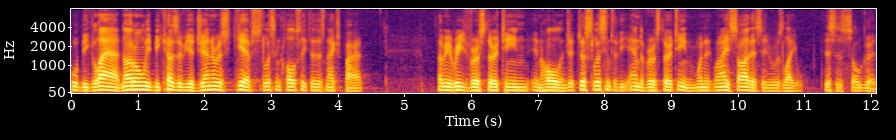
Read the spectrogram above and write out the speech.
will be glad, not only because of your generous gifts, listen closely to this next part, Let me read verse 13 in whole and ju- just listen to the end of verse 13. When, it, when I saw this, it was like, this is so good.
